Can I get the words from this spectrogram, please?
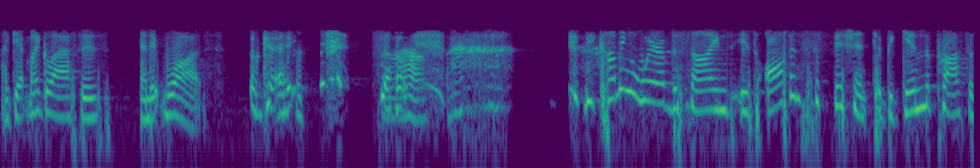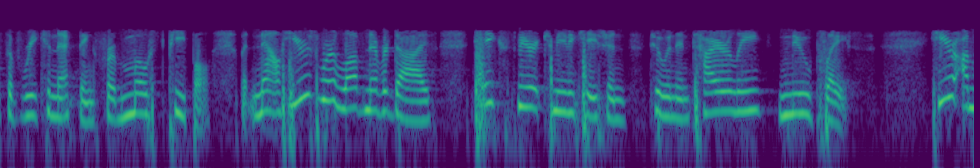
I get my glasses, and it was. Okay? so Wow. Becoming aware of the signs is often sufficient to begin the process of reconnecting for most people. But now here's where Love Never Dies Take spirit communication to an entirely new place. Here I'm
